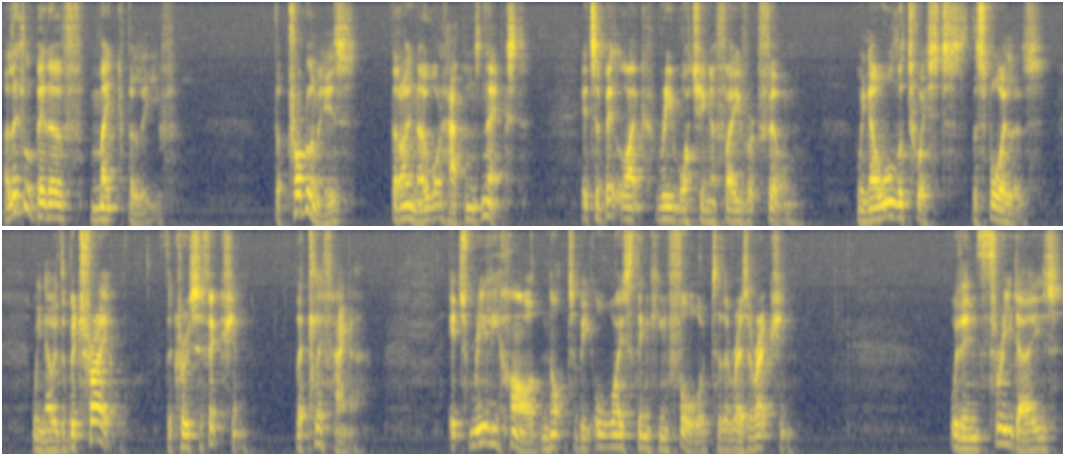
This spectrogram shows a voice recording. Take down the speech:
a little bit of make believe. The problem is that I know what happens next. It's a bit like rewatching a favourite film. We know all the twists, the spoilers. We know the betrayal, the crucifixion, the cliffhanger. It's really hard not to be always thinking forward to the resurrection. Within three days,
